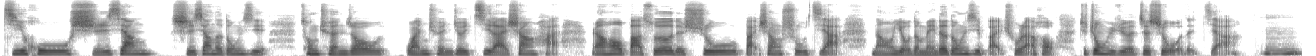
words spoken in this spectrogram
几乎十箱十箱的东西从泉州完全就寄来上海，然后把所有的书摆上书架，然后有的没的东西摆出来后，就终于觉得这是我的家。嗯。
